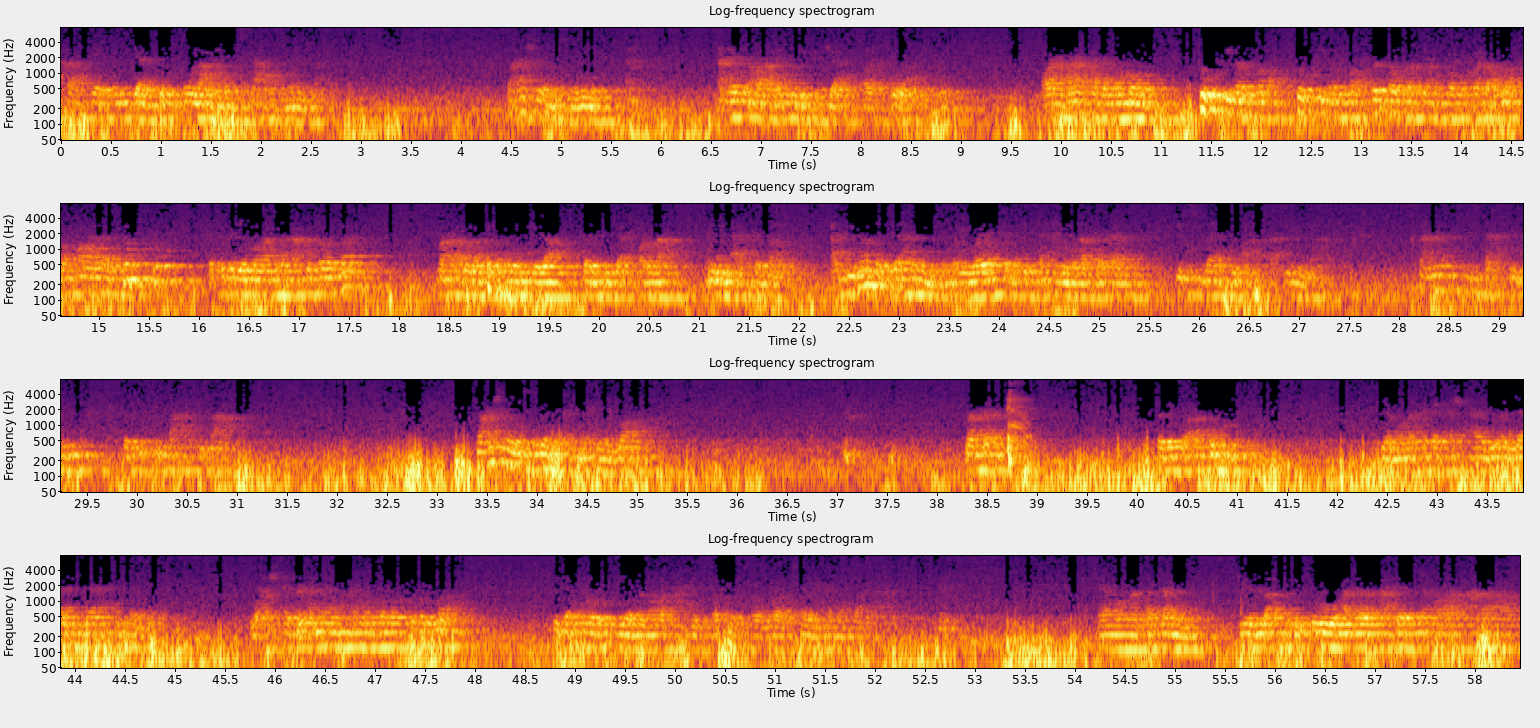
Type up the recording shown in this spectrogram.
atasnya ini jatuh pulang yang besar menimpa. Masyaallah muslimin. Akhirnya orang itu dikejar oleh pulang ini. Orang-orang pada ngomong Subhanallah, Subhanallah, bertobat kepada Allah Subhanahu Subhanallah. Ketika dia mengatakan aku bertobat, maka Allah berkhilang dan tidak pernah dilihat kembali. Al-Imam Al-Jahani meriwayatkan kisah ini mengatakan Isnadu Al-Iman. Sangat kisah ini sifat-sifat. Ma'asyur muslimin rahimahullah. Maka sebagai seorang muslim yang mengatakan asyhadu an la ilaha illallah wa asyhadu anna muhammadar rasulullah tidak boleh dia menolak hadis Rasulullah yang mengatakan jilbab itu adalah adanya orang Arab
